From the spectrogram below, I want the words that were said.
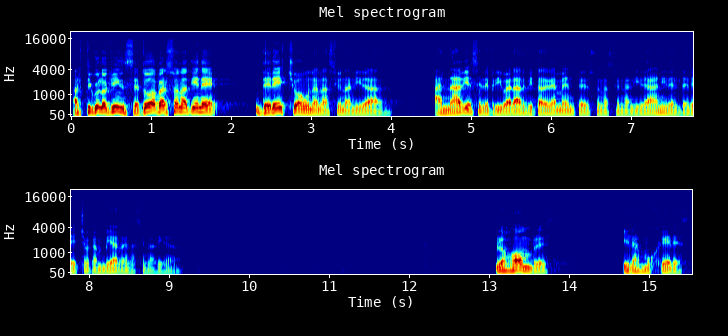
Artículo 15. Toda persona tiene derecho a una nacionalidad. A nadie se le privará arbitrariamente de su nacionalidad ni del derecho a cambiar de nacionalidad. Los hombres y las mujeres,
